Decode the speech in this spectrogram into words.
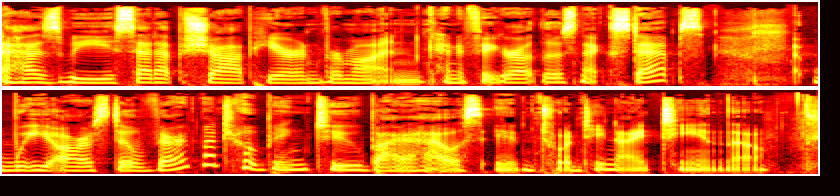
as we set up shop here in Vermont and kind of figure out those next steps. We are still very much hoping to buy a house in 2019, though.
